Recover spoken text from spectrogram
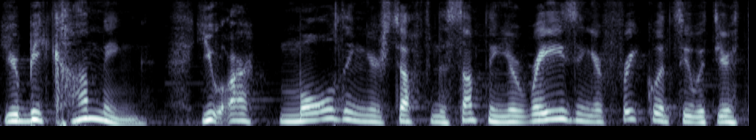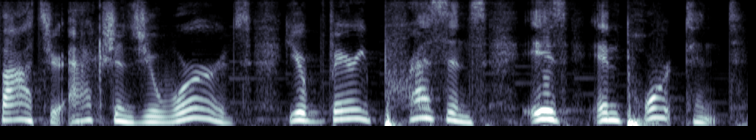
You're becoming. You are molding yourself into something. You're raising your frequency with your thoughts, your actions, your words. Your very presence is important.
